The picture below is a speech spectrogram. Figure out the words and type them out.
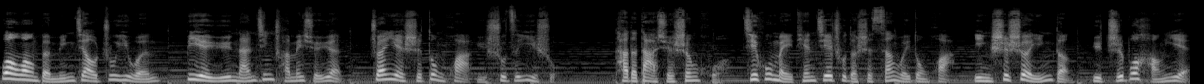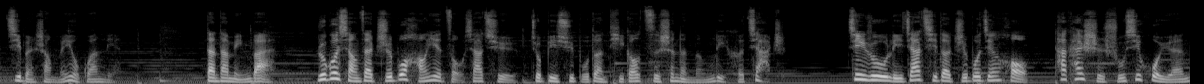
旺旺本名叫朱一文，毕业于南京传媒学院，专业是动画与数字艺术。他的大学生活几乎每天接触的是三维动画、影视摄影等，与直播行业基本上没有关联。但他明白，如果想在直播行业走下去，就必须不断提高自身的能力和价值。进入李佳琦的直播间后。他开始熟悉货源，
